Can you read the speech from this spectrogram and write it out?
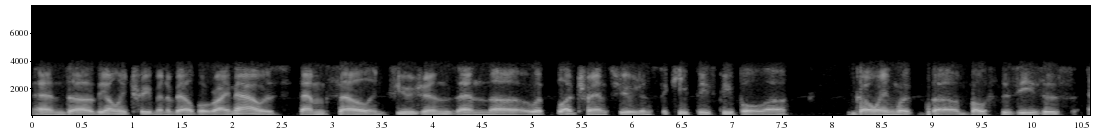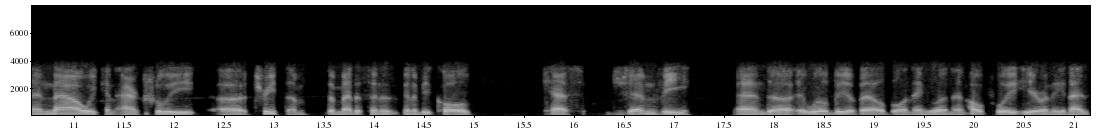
And uh, the only treatment available right now is stem cell infusions and uh, with blood transfusions to keep these people uh, going with uh, both diseases. And now we can actually uh, treat them. The medicine is going to be called Casgevy, and uh, it will be available in England and hopefully here in the United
